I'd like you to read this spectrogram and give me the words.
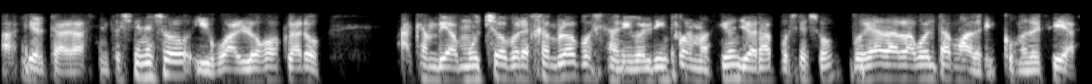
a cierta edad. Entonces, en eso, igual, luego, claro, ha cambiado mucho, por ejemplo, pues a nivel de información. Yo ahora, pues eso, voy a dar la vuelta a Madrid, como decías.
